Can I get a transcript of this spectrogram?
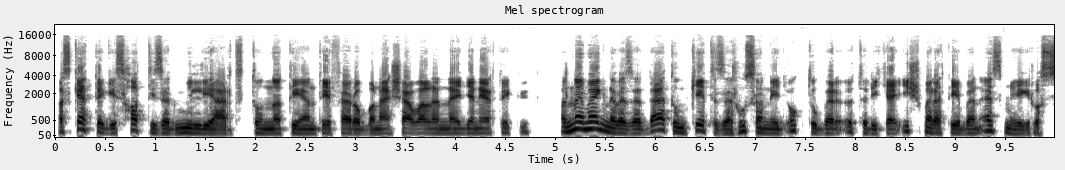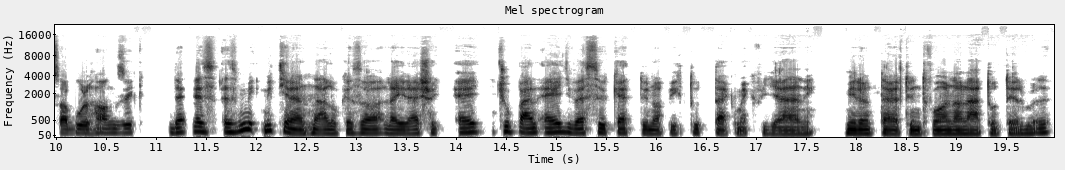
az 2,6 milliárd tonna TNT felrobbanásával lenne egyenértékű. A nem megnevezett dátum 2024. október 5-e ismeretében ez még rosszabbul hangzik. De ez, ez mi, mit jelent náluk ez a leírás, hogy egy, csupán egy vesző kettő napig tudták megfigyelni, mielőtt eltűnt volna a látótérből?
